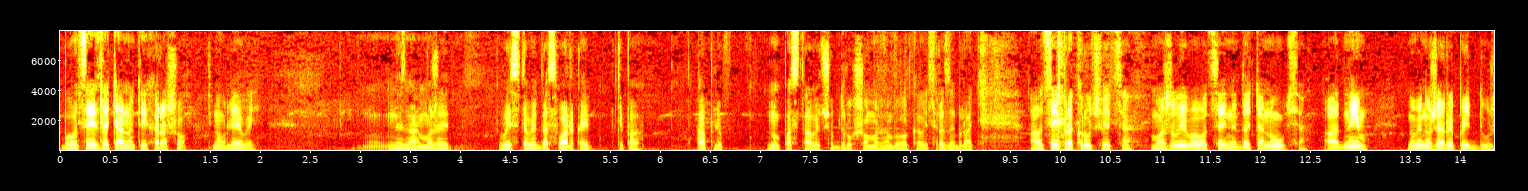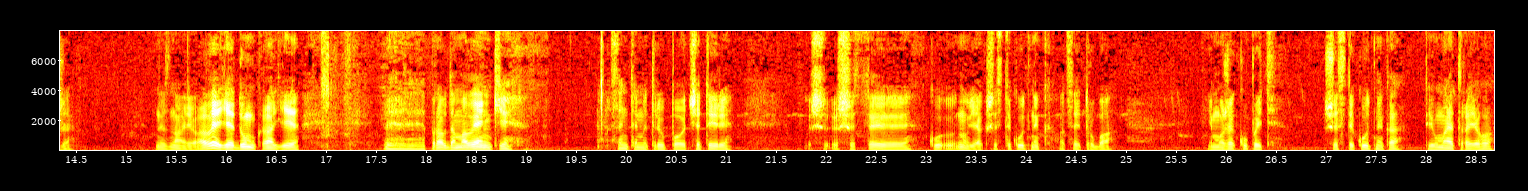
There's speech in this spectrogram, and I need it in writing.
бо оцей затягнутий хорошо. Ну, лівий. Не знаю, може виставити до сварка і типа каплю ну, поставити, щоб друг що можна було колись розібрати. А оцей прокручується. Можливо, оцей не дотягнувся, а одним, ну він уже рипить дуже. Не знаю. Але є думка, є, е, правда, маленькі, сантиметрів по 4 ш- шести, ну, як шестикутник, оцей труба. І може купити шестикутника, пів метра його,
